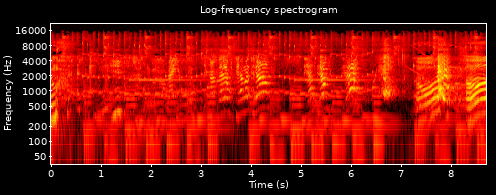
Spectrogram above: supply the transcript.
ลงไม่อยู่วันนี้ครับเร็วเ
